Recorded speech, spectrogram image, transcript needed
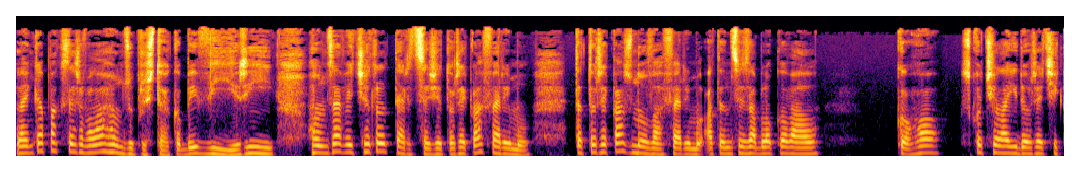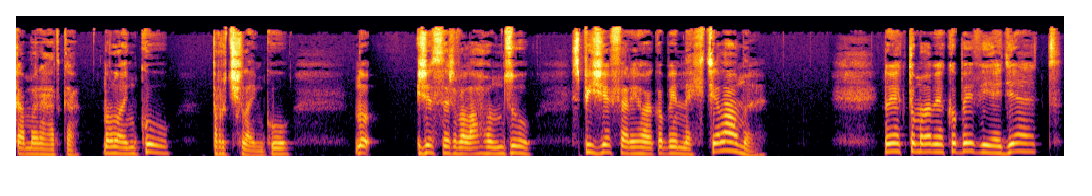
Lenka pak se řvala Honzu, proč to jakoby víří. Honza vyčetl Terce, že to řekla Ferimu. Ta to řekla znova Ferimu a ten si zablokoval. Koho? Skočila jí do řeči kamarádka. No Lenku, proč Lenku? No, že se řvala Honzu. Spíš, že Ferryho jakoby nechtěla, ne? No jak to mám jakoby vědět?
